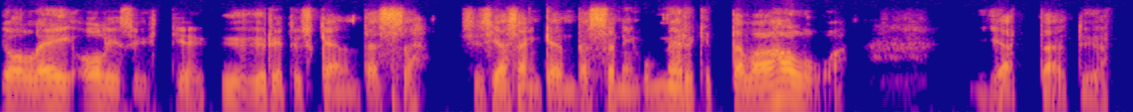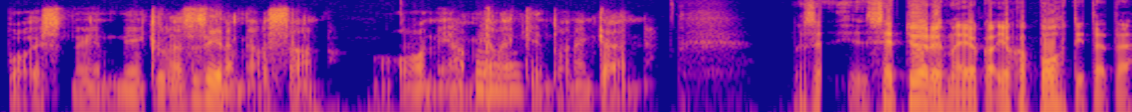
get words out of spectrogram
jolle ei olisi yhtiö, yrityskentässä, siis jäsenkentässä niin kuin merkittävää halua jättäytyä pois, niin, niin kyllähän se siinä mielessä on, on ihan mm. mielenkiintoinen käänne. No se, se työryhmä, joka, joka pohti tätä,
